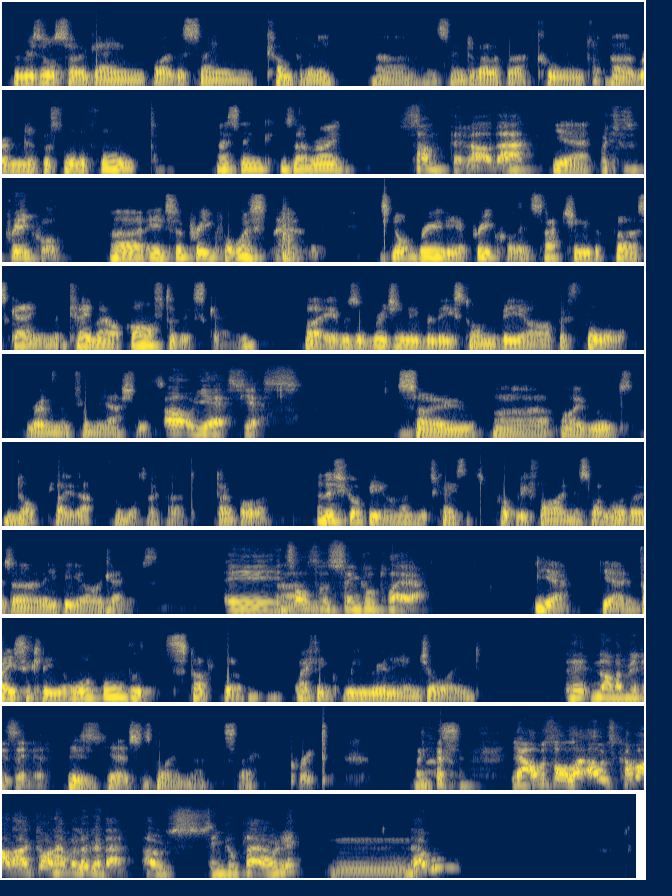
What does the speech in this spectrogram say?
there is also a game by the same company, same developer called uh, Remnant Before the Fall. I think is that right? Something like that, Yeah, which is a prequel. uh, it's a prequel. Well, it's, it's not really a prequel. It's actually the first game. It came out after this game, but it was originally released on VR before Remnant from the Ashes. Oh, yes, yes. So uh, I would not play that from what I've heard. Don't bother. Unless you've got VR, in which case it's probably fine. It's like one of those early VR games. It's Um, also single player. Yeah, yeah. Basically, all, all the stuff that I think we really enjoyed None of it is in it. is, yeah, it's just not in there. So great. Thanks. Yeah, I was all like, oh, it's come out. I'll go and have a look at that. Oh, single player only? No.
